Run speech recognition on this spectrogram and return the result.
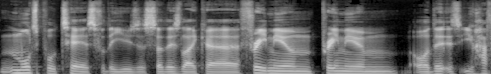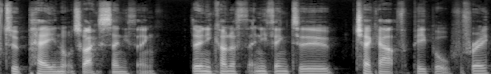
multiple tiers for the users. So there's like a freemium, premium, or you have to pay in order to access anything. Is there any kind of anything to check out for people for free?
